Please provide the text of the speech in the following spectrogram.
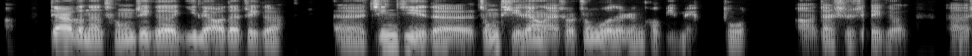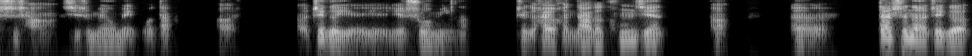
啊。第二个呢，从这个医疗的这个呃经济的总体量来说，中国的人口比美国多啊，但是这个呃市场其实没有美国大啊，呃这个也也也说明了这个还有很大的空间啊，呃但是呢这个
